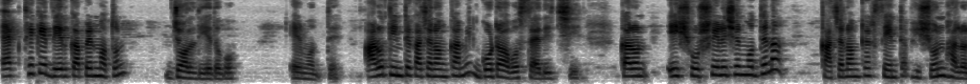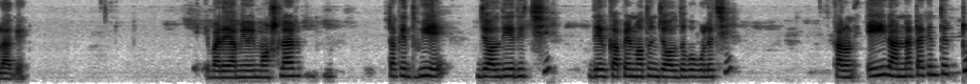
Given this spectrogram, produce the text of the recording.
এক থেকে দেড় কাপের মতন জল দিয়ে দেবো এর মধ্যে। আরও তিনটে কাঁচা লঙ্কা আমি গোটা অবস্থায় দিচ্ছি। কারণ এই সর্ষে ইলিশের মধ্যে না কাঁচা লঙ্কার সেন্টটা ভীষণ ভালো লাগে। এবারে আমি ওই মশলারটাকে ধুয়ে জল দিয়ে দিচ্ছি। দেড় কাপের মতন জল দেবো বলেছি। কারণ এই রান্নাটা কিন্তু একটু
